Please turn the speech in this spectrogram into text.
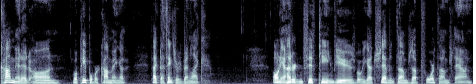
commented on, well, people were commenting. In fact, I think there's been like only 115 views, but we got seven thumbs up, four thumbs down.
